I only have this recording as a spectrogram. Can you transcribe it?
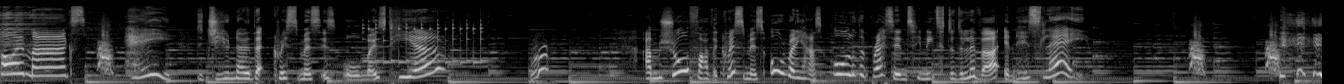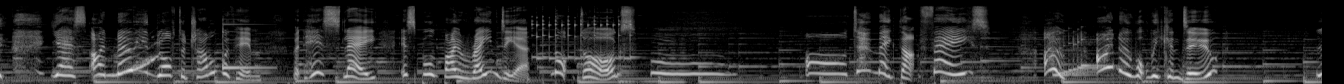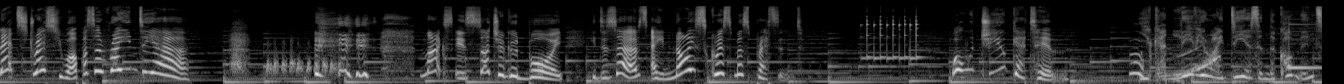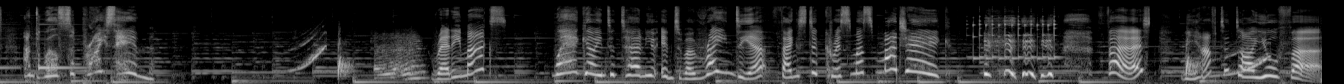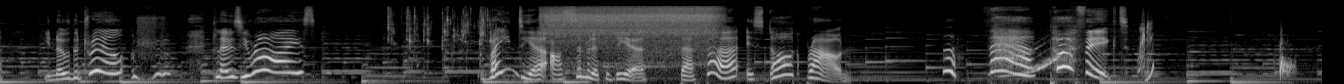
Hi, Max! Hey, did you know that Christmas is almost here? I'm sure Father Christmas already has all of the presents he needs to deliver in his sleigh. yes, I know you'd love to travel with him, but his sleigh is pulled by reindeer, not dogs. Oh, don't make that face. Oh, I know what we can do. Let's dress you up as a reindeer. Max is such a good boy. He deserves a nice Christmas present. You get him? You can leave your ideas in the comments and we'll surprise him. Ready, Max? We're going to turn you into a reindeer thanks to Christmas magic! First, we have to dye your fur. You know the drill. Close your eyes. Reindeer are similar to deer. Their fur is dark brown. Hmm, there! Perfect!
